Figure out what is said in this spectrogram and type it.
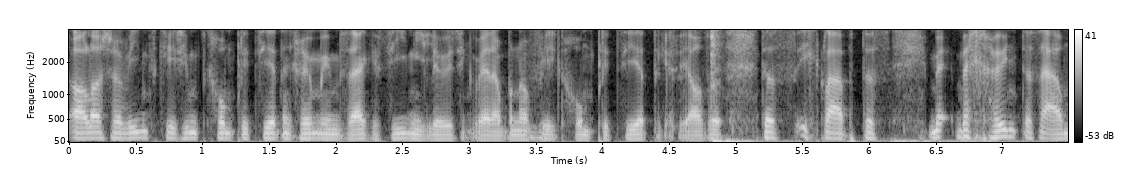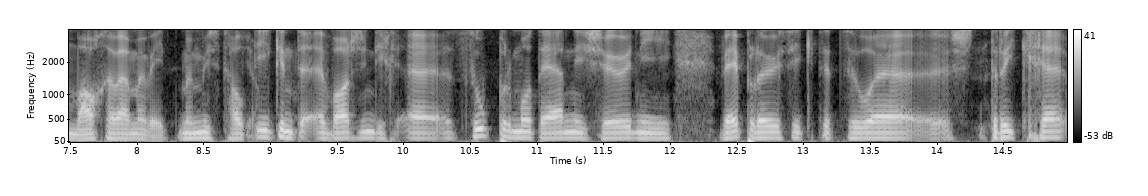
Ala Schawinski ist ihm zu kompliziert, dann könnte man ihm sagen, seine Lösung wäre aber noch viel komplizierter gewesen. Also das, ich glaube, das, man, man könnte das auch machen, wenn man will. Man müsste halt Ja. irgendeine wahrscheinlich äh, super moderne, schöne Weblösung dazu äh, stricken,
